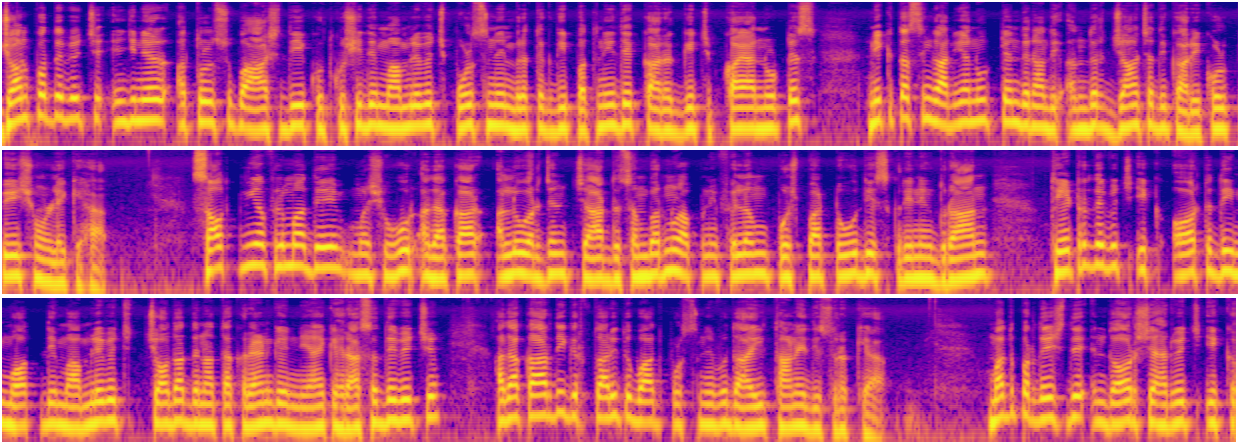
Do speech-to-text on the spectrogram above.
ਜੌਨਪੁਰ ਦੇ ਵਿੱਚ ਇੰਜੀਨੀਅਰ ਅਤੁਲ ਸੁਭਾਸ਼ ਦੀ ਖੁਦਕੁਸ਼ੀ ਦੇ ਮਾਮਲੇ ਵਿੱਚ ਪੁਲਿਸ ਨੇ ਮ੍ਰਿਤਕ ਦੀ ਪਤਨੀ ਦੇ ਘਰ ਅੱਗੇ ਚਿਪਕਾਇਆ ਨੋਟਿਸ। ਨਿਕਿਤਾ ਸਿੰਘਾਨੀਆ ਨੂੰ 3 ਦਿਨਾਂ ਦੇ ਅੰਦਰ ਜਾਂਚ ਅਧਿਕਾਰੀ ਕੋਲ ਪੇਸ਼ ਹੋਣ ਲਈ ਕਿਹਾ। ਸਾਊਥ ਦੀਆਂ ਫਿਲਮਾਂ ਦੇ ਮਸ਼ਹੂਰ ਅਦਾਕਾਰ ਅਲੂ ਅਰਜਨ 4 ਦਸੰਬਰ ਨੂੰ ਆਪਣੀ ਫਿਲਮ ਪੁਸ਼ਪਾ 2 ਦੀ ਸਕਰੀਨਿੰਗ ਦੌਰਾਨ ਥੀਏਟਰ ਦੇ ਵਿੱਚ ਇੱਕ ਔਰਤ ਦੀ ਮੌਤ ਦੇ ਮਾਮਲੇ ਵਿੱਚ 14 ਦਿਨਾਂ ਤੱਕ ਰਹਿਣਗੇ ਨਿਆਂਇਕ ਹਿਰਾਸਤ ਦੇ ਵਿੱਚ। ਅਦਾਕਾਰ ਦੀ ਗ੍ਰਿਫਤਾਰੀ ਤੋਂ ਬਾਅਦ ਪੁਲਿਸ ਨੇ ਵਧਾਈ ਥਾਣੇ ਦੀ ਸੁਰੱਖਿਆ। ਮੱਧ ਪ੍ਰਦੇਸ਼ ਦੇ ਇੰਦੌਰ ਸ਼ਹਿਰ ਵਿੱਚ ਇੱਕ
